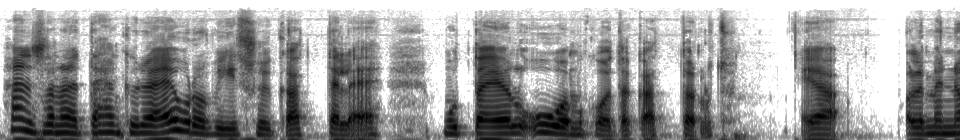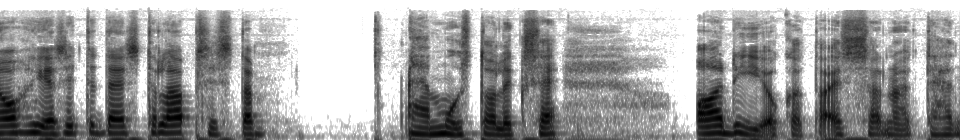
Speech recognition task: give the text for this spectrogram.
hän sanoi, että hän kyllä Euroviisui kattelee, mutta ei ollut UMKta kattonut. Ja olemme ohi ja sitten tästä lapsista, hän muista oliko se Adi, joka taisi sanoa, että hän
